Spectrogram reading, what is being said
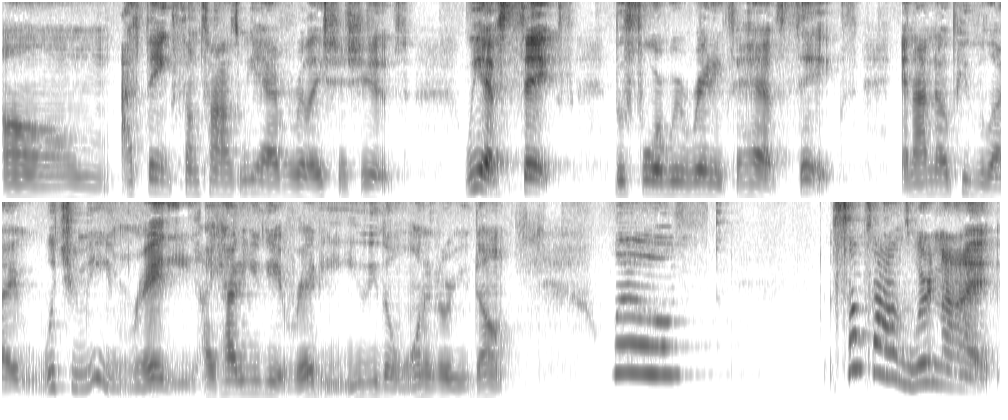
Um, I think sometimes we have relationships, we have sex before we're ready to have sex. And I know people like, what you mean ready? Like, how do you get ready? You either want it or you don't. Well, sometimes we're not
